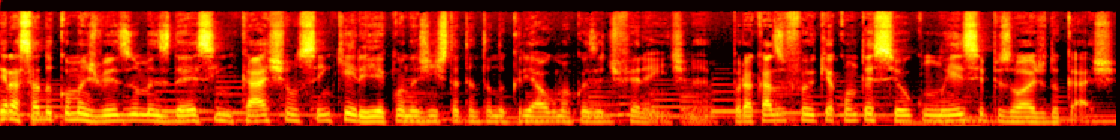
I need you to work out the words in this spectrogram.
Engraçado como às vezes umas ideias se encaixam sem querer quando a gente está tentando criar alguma coisa diferente, né? Por acaso foi o que aconteceu com esse episódio do Caixa.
